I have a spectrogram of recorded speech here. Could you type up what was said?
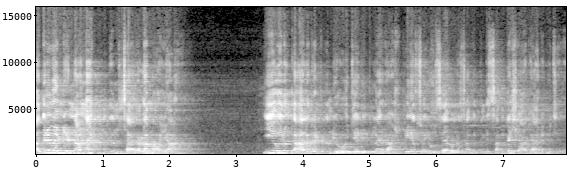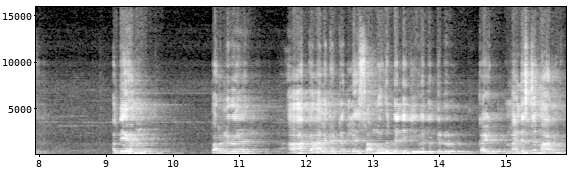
അതിനുവേണ്ടിയാണ് ഇതും സരളമായ ഈ ഒരു കാലഘട്ടത്തിൽ യോജിച്ച രീതിയിലുള്ള രാഷ്ട്രീയ സ്വയംസേവക സംഘത്തിന്റെ സംഘശാഖ ആരംഭിച്ചത്. അദ്ദേഹം പറഞ്ഞത് ആ കാലഘട്ടത്തിലെ സമൂഹത്തിന്റെ ജീവിതത്തിൽ കൈ മനസ്സ് മാറണം.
